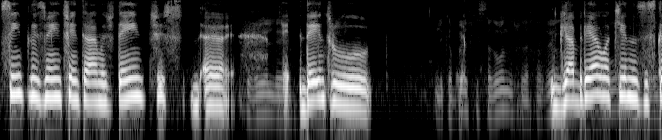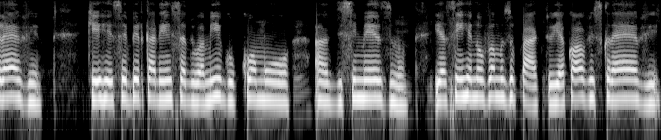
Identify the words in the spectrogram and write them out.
Simplesmente entrarmos dentes, eh, dentro. Gabriel aqui nos escreve que receber carência do amigo como a de si mesmo, e assim renovamos o pacto. Yakov escreve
